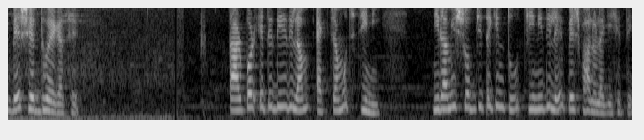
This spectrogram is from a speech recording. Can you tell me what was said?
বেশ সেদ্ধ হয়ে গেছে। তারপর এতে দিয়ে দিলাম এক চামচ চিনি। নিরামিষ সবজিতে কিন্তু চিনি দিলে বেশ ভালো লাগে খেতে।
